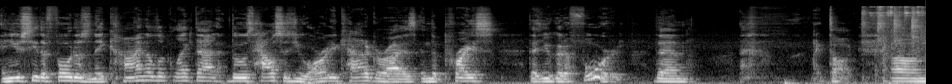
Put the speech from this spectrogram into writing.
and you see the photos and they kind of look like that, those houses you already categorized in the price that you could afford, then my dog. Um,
